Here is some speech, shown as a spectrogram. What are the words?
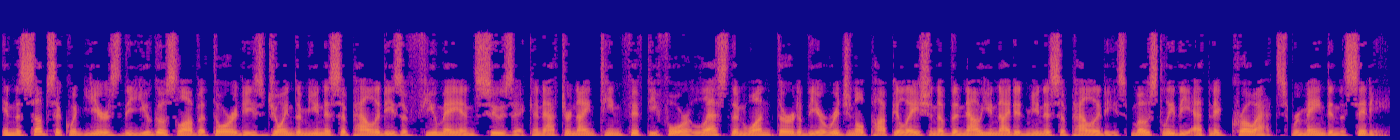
In the subsequent years the Yugoslav authorities joined the municipalities of Fiume and Sušak and after 1954 less than one-third of the original population of the now united municipalities mostly the ethnic Croats remained in the city.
